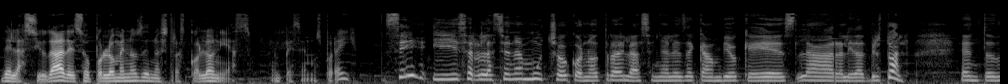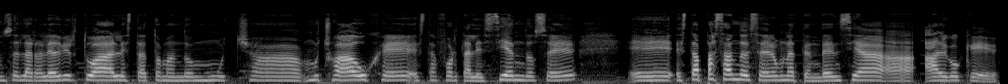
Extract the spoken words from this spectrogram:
de las ciudades o por lo menos de nuestras colonias. Empecemos por ahí. Sí, y se relaciona mucho con otra de las señales de cambio que es la realidad virtual. Entonces la realidad virtual está tomando mucha, mucho auge, está fortaleciéndose, eh, está pasando de ser una tendencia a algo que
